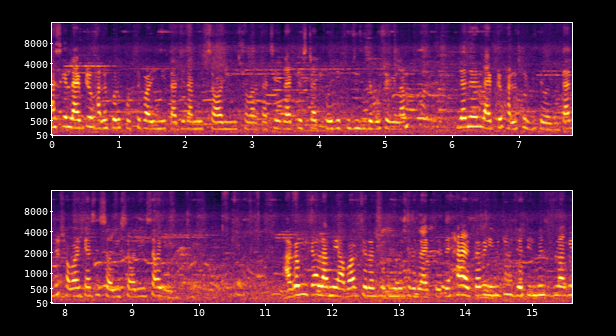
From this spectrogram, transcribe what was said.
আজকে লাইভটা ভালো করে করতে পারিনি, তার জন্য আমি সরি সবার কাছে। লাইভটা স্টার্ট করে দিয়ে পুজো দিতে বসে গেলাম। যেন লাইভটা ভালো করে দিতে পারিনি, তার জন্য সবার কাছে সরি সরি সরি আগামীকাল আমি আবার চলে আসব তোমাদের সাথে লাইভ করতে। হ্যাঁ তবে ইউটিউব জ্যোতির্মিস ব্লগে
